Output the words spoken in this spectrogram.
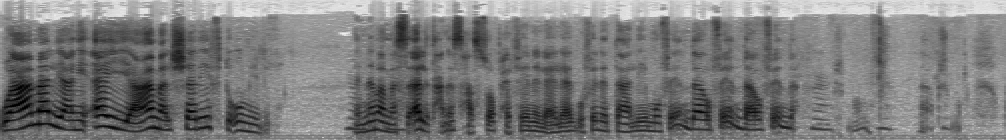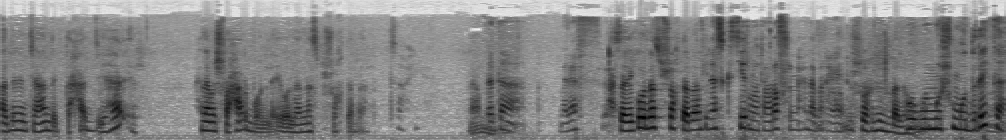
وعمل يعني أي عمل شريف تقومي بيه. إنما مسألة هنصحى الصبح فين العلاج وفين التعليم وفين ده وفين ده وفين ده. مش ممكن لا مش ممكن وبعدين انت عندك تحدي هائل. إحنا مش في حرب ولا إيه؟ ولا الناس مش واخدة بالها؟ صحيح. نعمل ده ملف. أحسن يكون الناس مش واخدة بالها. في ناس كتير ما تعرفش إن إحنا بنحارب. مش واخدين بالهم. ومش مدركة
